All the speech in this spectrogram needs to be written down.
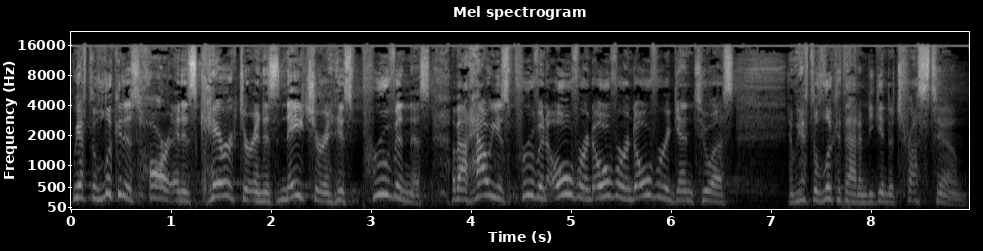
We have to look at his heart and his character and his nature and his provenness about how he has proven over and over and over again to us and we have to look at that and begin to trust Him.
